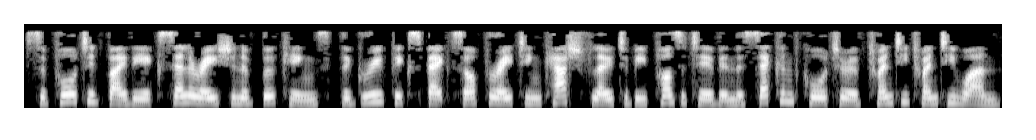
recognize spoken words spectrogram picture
Supported by the acceleration of bookings, the group expects operating cash flow to be positive in the second quarter of 2021.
